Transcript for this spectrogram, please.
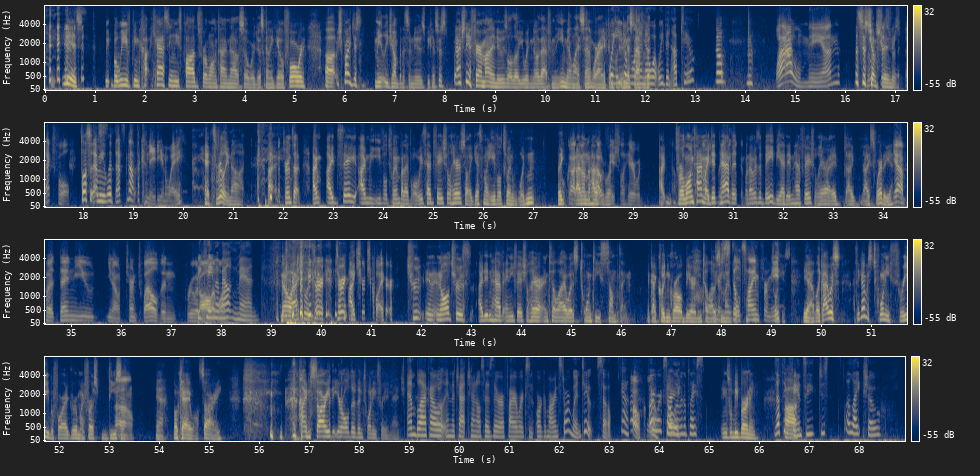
it is. We, but we've been ca- casting these pods for a long time now, so we're just going to go forward. Uh, we should probably just immediately jump into some news because there's actually a fair amount of news, although you wouldn't know that from the email I sent where I Wait, completely you don't missed want half to know it. what we've been up to? Nope. Wow, man. Let's just So jump straight into it. disrespectful. Plus, That's, I mean, let, that's not the Canadian way. it's really not. uh, turns out I'm. I'd say I'm the evil twin, but I've always had facial hair, so I guess my evil twin wouldn't. Like oh, God, I don't know how that would work. facial hair would. I, for a long time, I didn't have it. looking. When I was a baby, I didn't have facial hair. I, I, I swear to you. Yeah, but then you, you know, turned 12 and grew it all Became a once. mountain man. No, actually, during, during I- the church choir. True. In, in all truth, I didn't have any facial hair until I was twenty something. Like I couldn't grow a beard until I was There's in my still late time for me. 20s. Yeah, like I was. I think I was twenty three before I grew my first decent. Oh. Yeah. Okay. Well, sorry. I'm sorry that you're older than twenty three, Mitch. And Black Owl in the chat channel says there are fireworks in Orgrimmar and Stormwind too. So yeah, Oh, cool. fireworks all over the place. Things will be burning. Nothing Uh, fancy, just a light show.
